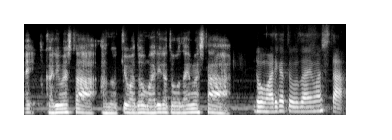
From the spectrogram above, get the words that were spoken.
はい、わかりました。あの、今日はどうもありがとうございました。どうもありがとうございました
